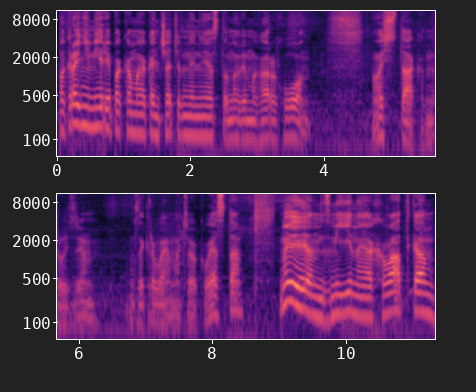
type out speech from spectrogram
По крайней мере, пока мы окончательно не остановим гаргон. Ось так, друзі. Закриваємо цього квеста. Ну і м, зміїна хватка.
